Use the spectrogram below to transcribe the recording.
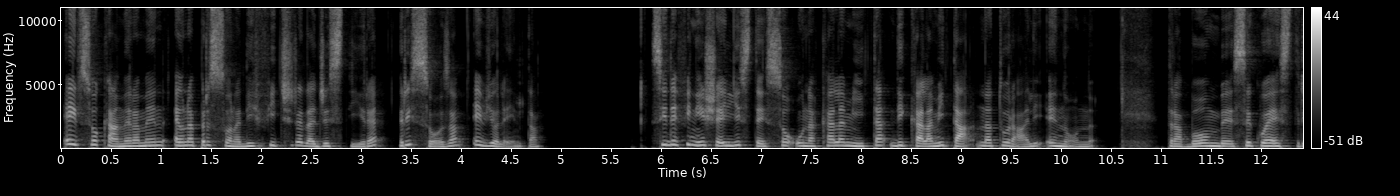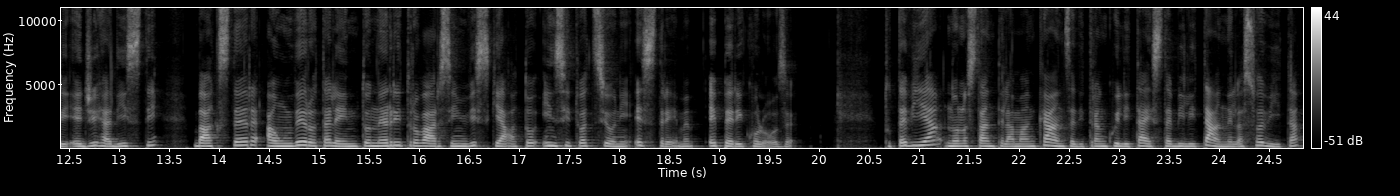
e il suo cameraman è una persona difficile da gestire, rissosa e violenta. Si definisce egli stesso una calamita di calamità naturali e non. Tra bombe, sequestri e jihadisti, Baxter ha un vero talento nel ritrovarsi invischiato in situazioni estreme e pericolose. Tuttavia, nonostante la mancanza di tranquillità e stabilità nella sua vita,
